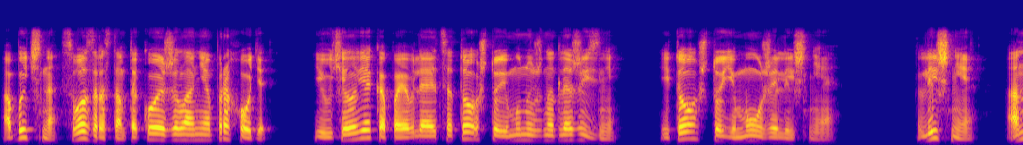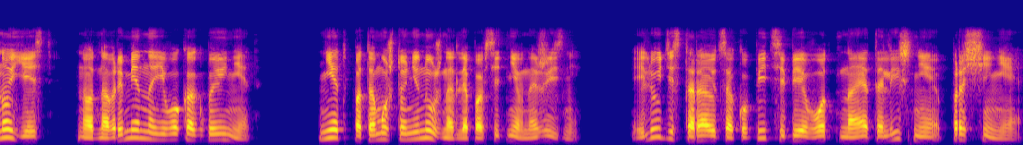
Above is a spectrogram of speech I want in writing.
Обычно с возрастом такое желание проходит, и у человека появляется то, что ему нужно для жизни, и то, что ему уже лишнее. Лишнее, оно есть, но одновременно его как бы и нет. Нет, потому что не нужно для повседневной жизни. И люди стараются купить себе вот на это лишнее прощение.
